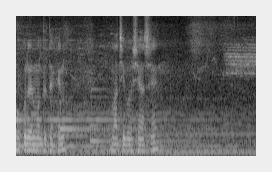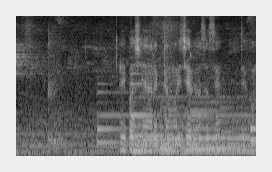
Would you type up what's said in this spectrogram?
মুকুলের মধ্যে দেখেন। মাছি বসে আছে। এই পাশে আরেকটা মরিচের গাছ আছে, দেখুন।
